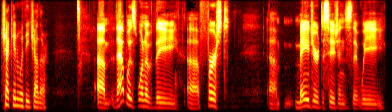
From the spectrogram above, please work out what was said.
check in with each other? Um, that was one of the uh, first um, major decisions that we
